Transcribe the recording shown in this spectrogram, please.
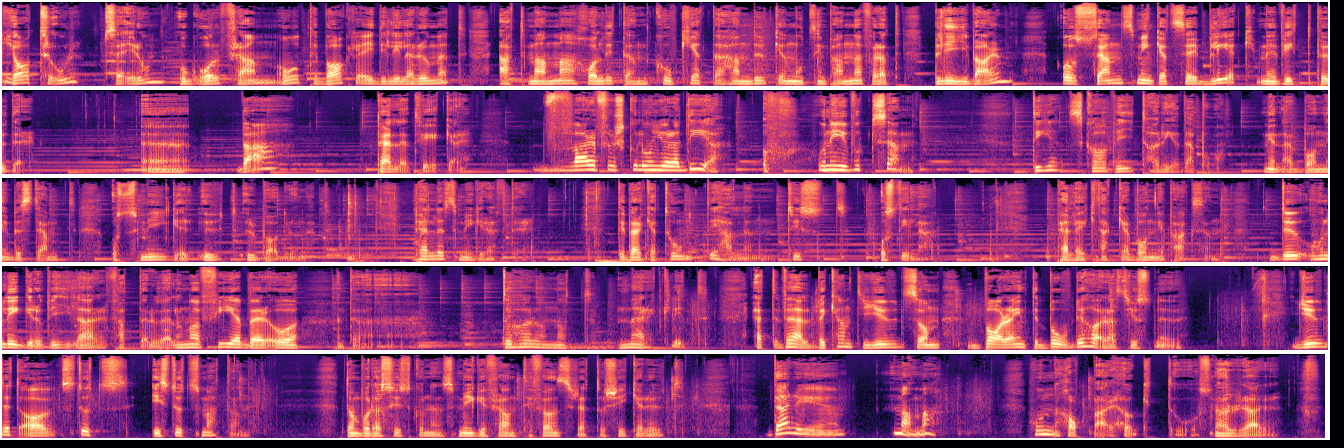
Jag tror, säger hon och går fram och tillbaka i det lilla rummet, att mamma hållit den kokheta handduken mot sin panna för att bli varm och sen sminkat sig blek med vitt puder. Eh, va? Pelle tvekar. Varför skulle hon göra det? Oh, hon är ju vuxen. Det ska vi ta reda på, menar Bonnie bestämt och smyger ut ur badrummet. Pelle smyger efter. Det verkar tomt i hallen, tyst och stilla. Pelle knackar Bonnie på axeln. Du, hon ligger och vilar, fattar du väl? Hon har feber och... Vänta. Då hör hon något märkligt. Ett välbekant ljud som bara inte borde höras just nu. Ljudet av studs i studsmattan. De båda syskonen smyger fram till fönstret och kikar ut. Där är mamma. Hon hoppar högt och snurrar.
